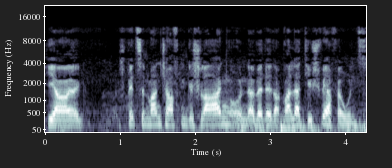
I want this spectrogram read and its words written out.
hier Spitzenmannschaften geschlagen und da wird es relativ schwer für uns.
